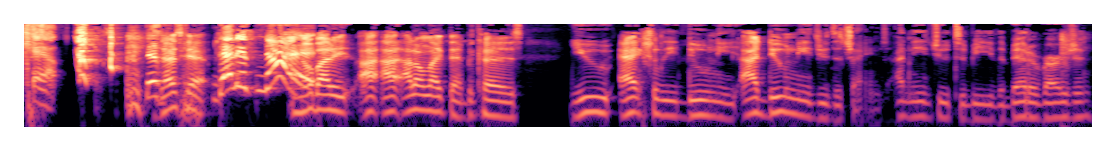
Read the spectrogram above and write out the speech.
Cap. That's cap. that is not. Nobody, I, I, I don't like that because you actually do need, I do need you to change. I need you to be the better version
